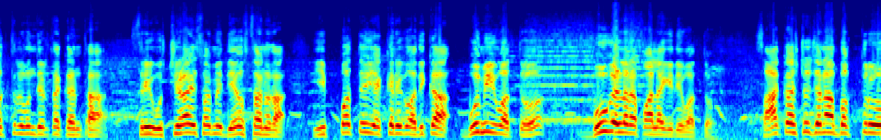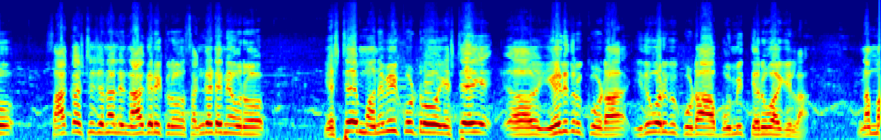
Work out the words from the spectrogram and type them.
ಭಕ್ತರು ಹೊಂದಿರತಕ್ಕಂಥ ಶ್ರೀ ಉಚ್ಚಿರಾಯ ಸ್ವಾಮಿ ದೇವಸ್ಥಾನದ ಇಪ್ಪತ್ತು ಎಕರೆಗೂ ಅಧಿಕ ಭೂಮಿ ಇವತ್ತು ಭೂಗಳ್ಳರ ಪಾಲಾಗಿದೆ ಇವತ್ತು. ಸಾಕಷ್ಟು ಜನ ಭಕ್ತರು ಸಾಕಷ್ಟು ಜನ ಅಲ್ಲಿ ನಾಗರಿಕರು, ಸಂಘಟನೆಯವರು ಎಷ್ಟೇ ಮನವಿ ಕೊಟ್ಟರು ಎಷ್ಟೇ ಹೇಳಿದರೂ ಕೂಡ ಇದುವರೆಗೂ ಕೂಡ ಆ ಭೂಮಿ ತೆರವಾಗಿಲ್ಲ. ನಮ್ಮ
